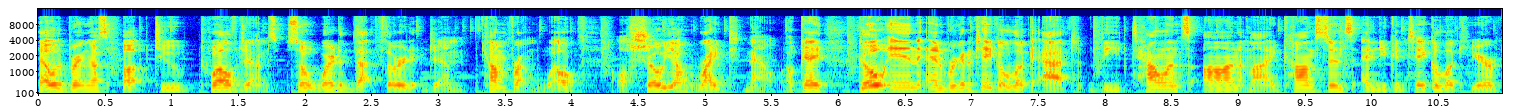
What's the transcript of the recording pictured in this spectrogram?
That would bring us up to 12 gems. So where did that third gem come from? Well I'll show you right now okay? Go in and we're going to take a look at the talents on my Constance and you can take a look here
